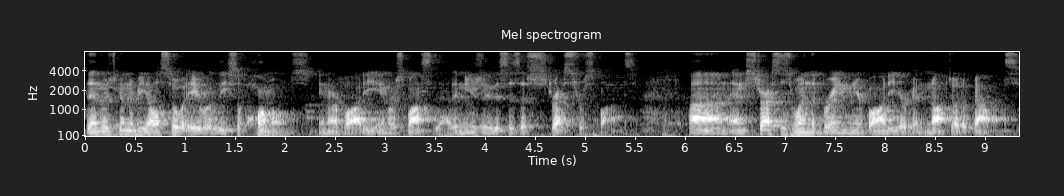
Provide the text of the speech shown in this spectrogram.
then there's going to be also a release of hormones in our body in response to that. And usually this is a stress response. Um, and stress is when the brain and your body are getting knocked out of balance.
